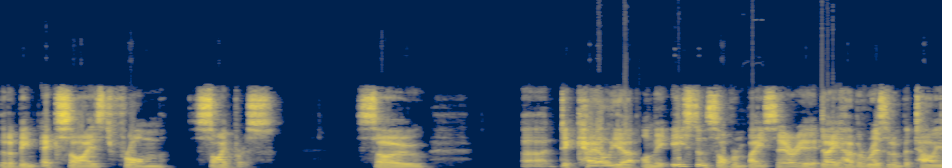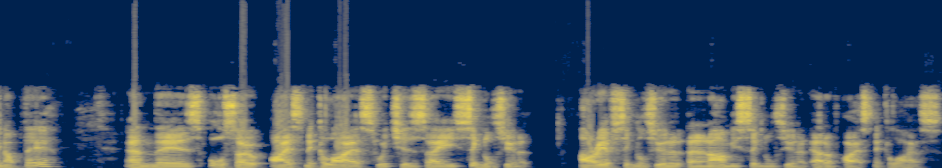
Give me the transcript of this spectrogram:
that have been excised from Cyprus. So uh, Dhekelia on the Eastern Sovereign Base area, they have a resident battalion up there. And there's also Ayios Nikolaos, which is a signals unit, RAF signals unit, and an Army signals unit out of Ayios Nikolaos.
